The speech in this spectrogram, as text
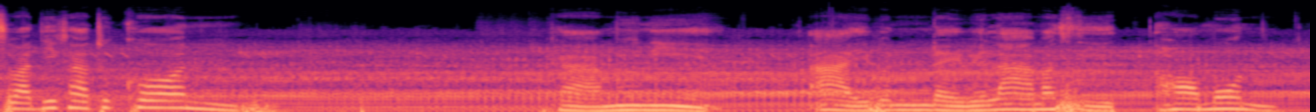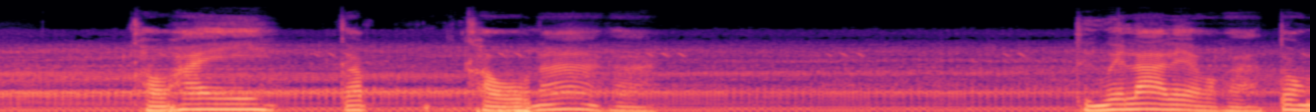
สวัสดีค่ะทุกคน ค่ะมือนี้อายเพิ่นไดเวลามาสีฮอร์โมนเขาให้กับเขาหน้าค่ะ ถึงเวลาแล้วค่ะ ต้อง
